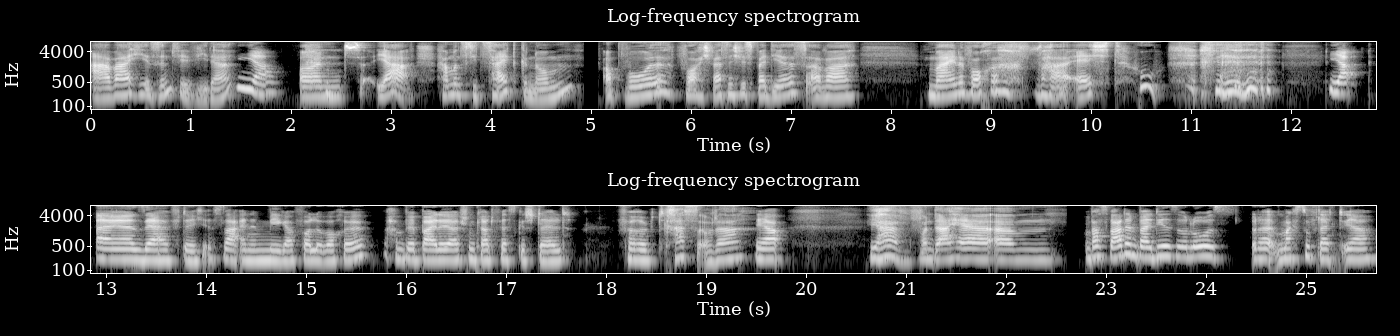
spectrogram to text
aber hier sind wir wieder. Ja. Und ja, haben uns die Zeit genommen, obwohl, boah, ich weiß nicht, wie es bei dir ist, aber meine Woche war echt, huh. Ja, äh, sehr heftig. Es war eine mega volle Woche. Haben wir beide ja schon gerade festgestellt. Verrückt. Krass, oder? Ja. Ja, von daher, ähm, Was war denn bei dir so los? Oder magst du vielleicht ja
